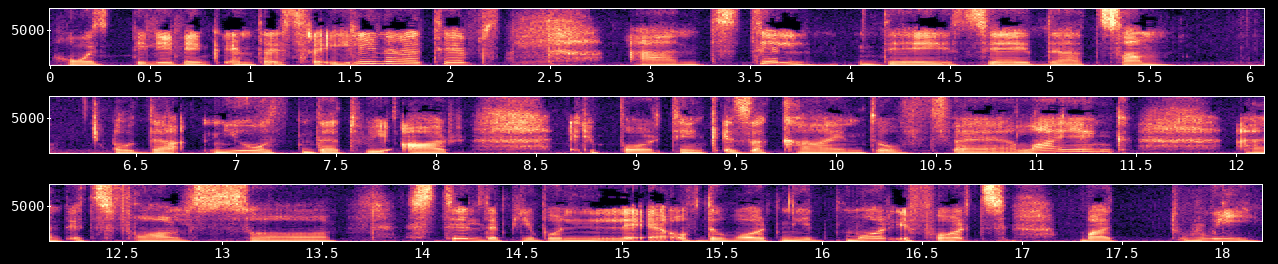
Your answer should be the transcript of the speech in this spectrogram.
who is believing in the Israeli narratives, and still they say that some of the news that we are reporting is a kind of uh, lying and it's false. So, still, the people of the world need more efforts, but we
